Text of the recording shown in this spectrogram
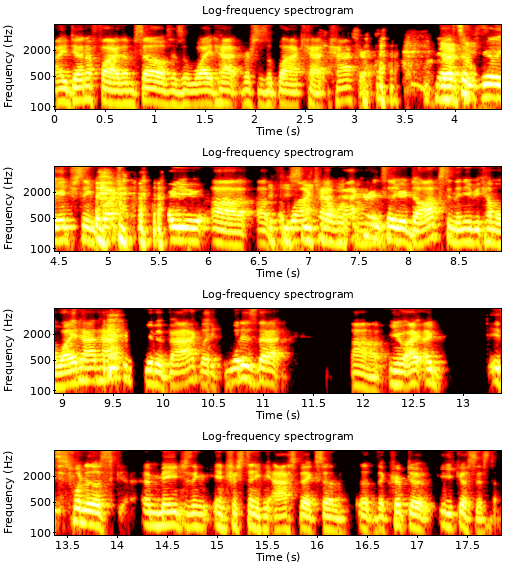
identify themselves as a white hat versus a black hat hacker? That's a really interesting question. Are you uh, a, a black hat hacker until you're doxxed and then you become a white hat hacker, give it back? Like, what is that? Uh, you know, I, I, it's just one of those amazing, interesting aspects of the, the crypto ecosystem.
